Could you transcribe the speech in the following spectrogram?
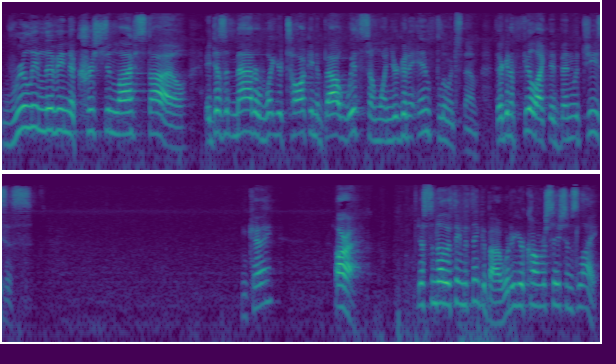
really living a Christian lifestyle, it doesn't matter what you're talking about with someone, you're going to influence them. They're going to feel like they've been with Jesus. Okay? All right. Just another thing to think about. What are your conversations like?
